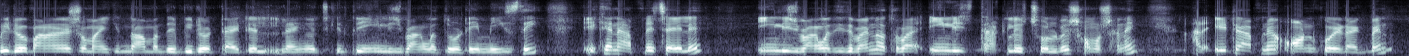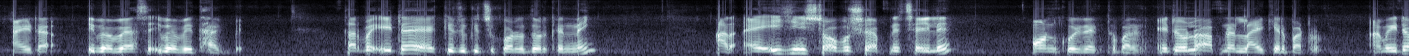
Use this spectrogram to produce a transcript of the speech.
ভিডিও বানানোর সময় কিন্তু আমাদের ভিডিওর টাইটেল ল্যাঙ্গুয়েজ কিন্তু ইংলিশ বাংলা দুটোটাই মিক্স দিই। এখানে আপনি চাইলে ইংলিশ বাংলা দিতে পারেন অথবা ইংলিশ থাকলেও চলবে, সমস্যা নেই। আর এটা আপনি অন করে রাখবেন, আর এটা এভাবে আছে এভাবেই থাকবে। তারপর এটা কিছু কিছু করার দরকার নেই। আর এই জিনিসটা অবশ্যই আপনি চাইলে অন করে রাখতে পারেন। এটা হলো আপনার লাইকের বাটন আমি এটা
